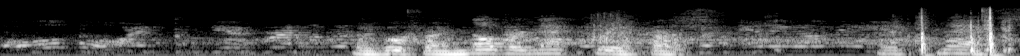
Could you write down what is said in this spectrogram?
Oh, gonna go for another neck breaker. And it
